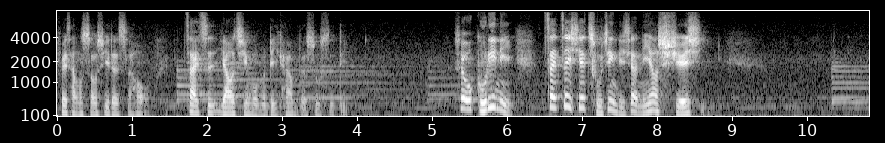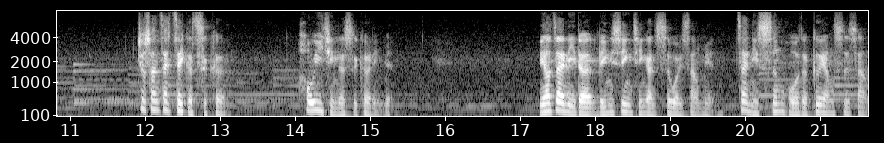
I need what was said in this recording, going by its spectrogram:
非常熟悉的时候，再次邀请我们离开我们的舒适地。所以我鼓励你，在这些处境底下，你要学习。就算在这个时刻，后疫情的时刻里面，你要在你的灵性、情感、思维上面，在你生活的各样事上，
